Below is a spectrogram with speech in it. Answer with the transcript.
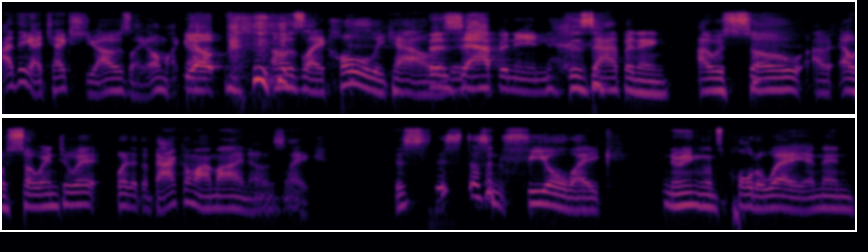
I think I texted you. I was like, oh my god. Yep. I was like, holy cow. the zappening. The zappening. I was so I, I was so into it, but at the back of my mind, I was like, this this doesn't feel like New England's pulled away. And then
